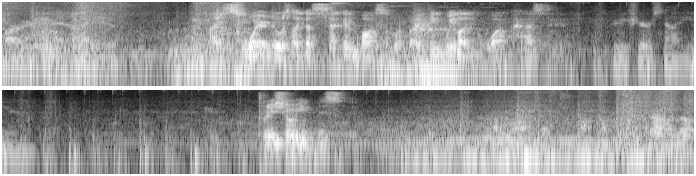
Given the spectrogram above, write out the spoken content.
harder than I do. I swear there was like a second boss somewhere, but I think we like walked past it. Are you sure it's not here? Pretty sure we missed it. I don't know.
